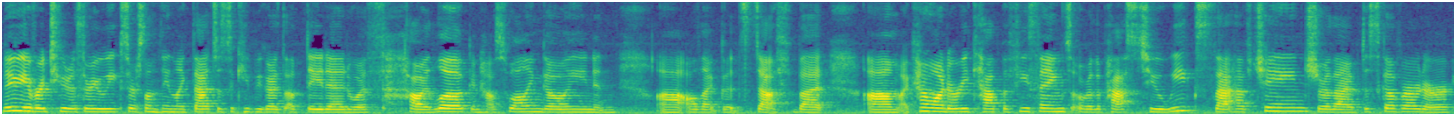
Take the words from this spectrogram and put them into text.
maybe every two to three weeks or something like that just to keep you guys updated with how I look and how swelling going and uh, all that good stuff. But um, I kind of wanted to recap a few things over the past two weeks that have changed or that I've discovered or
